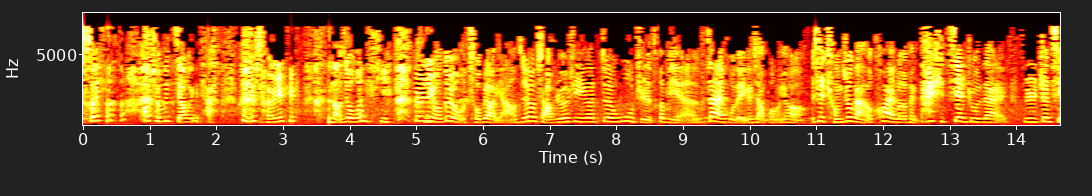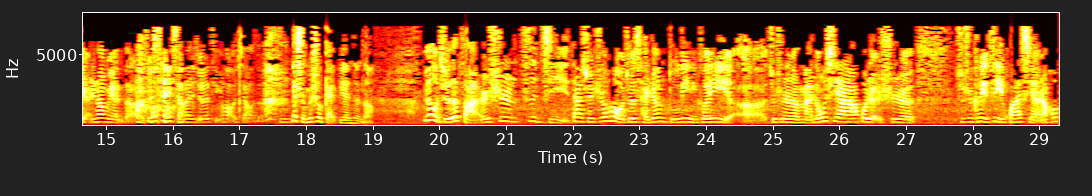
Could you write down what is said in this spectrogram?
所以，然后全部交给他。那个小时候就是脑子有问题，就是那种各种求表扬。所以我小时候是一个对物质特别在乎的一个小朋友，而且成就感和快乐很大是建筑在就是挣钱上面的。就现在想来也觉得挺好笑的。那什么时候改变的呢？因为我觉得反而是自己大学之后就是财政独立，你可以呃就是买东西啊，或者是。就是可以自己花钱，然后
